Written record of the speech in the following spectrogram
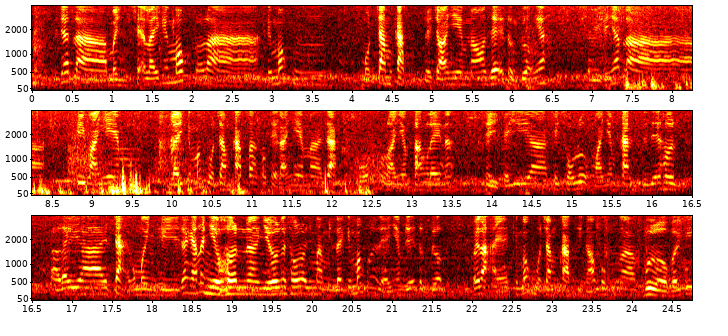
Thứ nhất là mình sẽ lấy cái mốc đó là cái mốc ừ, 100 cặp để cho anh em nó dễ tưởng tượng nhé. Tại vì thứ nhất là khi mà anh em lấy cái mức 100 cặp á, có thể là anh em à, giảm xuống hoặc là anh em tăng lên á, thì cái à, cái số lượng mà anh em căn thì dễ hơn. Ở đây à, trại của mình thì chắc chắn là nhiều hơn nhiều hơn cái số đó nhưng mà mình lấy cái mốc để anh em dễ tưởng tượng. Với lại cái mốc 100 cặp thì nó cũng vừa với cái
